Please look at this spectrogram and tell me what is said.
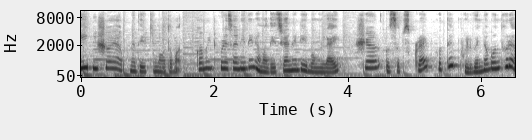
এই বিষয়ে আপনাদের কি মতামত? কমেন্ট করে জানিয়ে দিন আমাদের চ্যানেলে এবং লাইক শেয়ার ও সাবস্ক্রাইব করতে ভুলবেন না বন্ধুরা।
